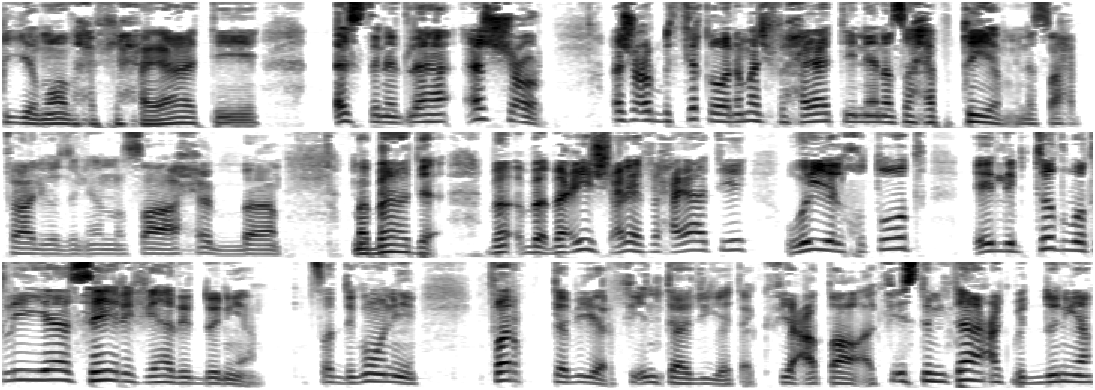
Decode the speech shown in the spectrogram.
قيم واضحة في حياتي أستند لها أشعر. أشعر بالثقة وأنا ماشي في حياتي إني أنا صاحب قيم إني صاحب values إني أنا صاحب مبادئ. بعيش عليها في حياتي وهي الخطوط اللي بتضبط لي سيري في هذه الدنيا. صدقوني فرق كبير في إنتاجيتك في عطائك في استمتاعك بالدنيا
